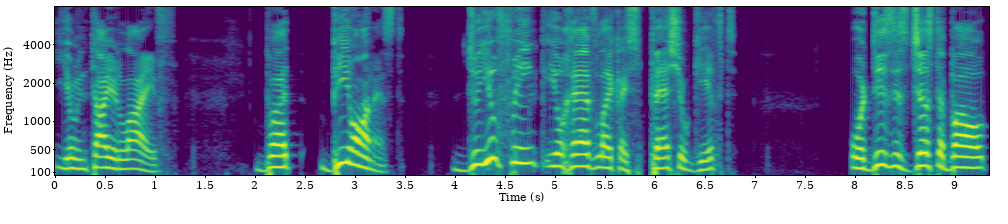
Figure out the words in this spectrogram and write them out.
your entire life, but be honest. Do you think you have like a special gift? Or this is just about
